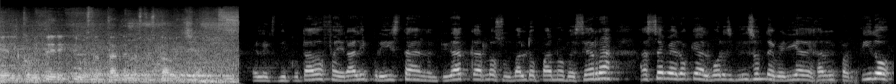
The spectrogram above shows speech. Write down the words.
el Comité Directivo Estatal de nuestro Estado de Chiapas. El exdiputado federal y priista en la entidad, Carlos Osvaldo Pano Becerra, aseveró que Albores Gleason debería dejar el partido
